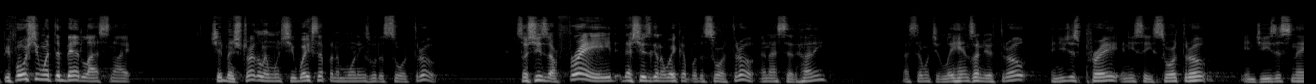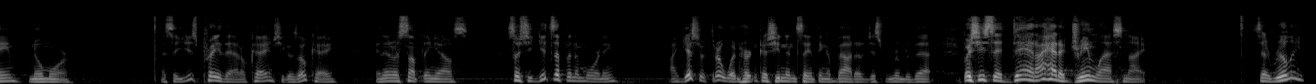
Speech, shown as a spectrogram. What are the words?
Before she went to bed last night, she had been struggling when she wakes up in the mornings with a sore throat. So she's afraid that she's going to wake up with a sore throat. And I said, honey, I said, I want you to lay hands on your throat and you just pray and you say, sore throat, in Jesus' name, no more. I said, you just pray that, okay? And She goes, okay. And then there was something else. So she gets up in the morning. I guess her throat wasn't hurting because she didn't say anything about it. I just remember that. But she said, Dad, I had a dream last night I said, Really?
